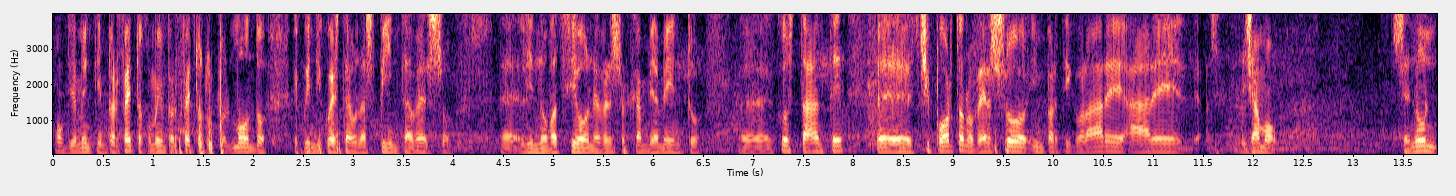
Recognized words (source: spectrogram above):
ovviamente imperfetto come è imperfetto tutto il mondo e quindi questa è una spinta verso eh, l'innovazione, verso il cambiamento eh, costante, eh, ci portano verso in particolare aree diciamo se non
